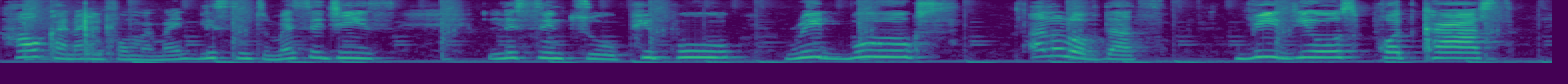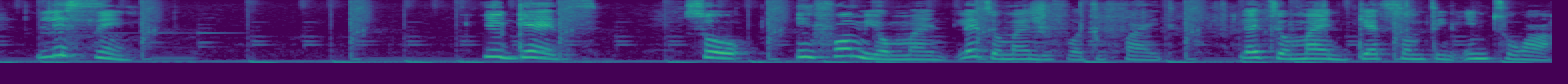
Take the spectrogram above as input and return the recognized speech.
How can I inform my mind? Listen to messages, listen to people, read books, and all of that. Videos, podcasts, listen. You get so inform your mind. Let your mind be fortified. Let your mind get something into her.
